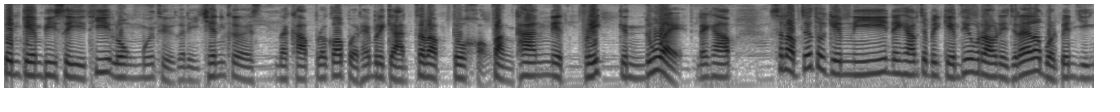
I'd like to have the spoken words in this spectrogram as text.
เป็นเกม PC ที่ลงมือถือกันอีกเช่นเคยนะครับแล้วก็เปิดให้บริการสำหรับตัวของฝั่งทาง Netflix กันด้วยนะครับสำหรับเจ้าตัวเกมนี้นะครับจะเป็นเกมที่เราเนี่ยจะได้รับบทเป็นหญิง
